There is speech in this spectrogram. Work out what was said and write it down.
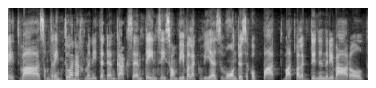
het was omtrent 20 minute dink ek se intensies van wie wil ek wees, waartoe is ek op pad, wat wil ek doen in hierdie wêreld.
